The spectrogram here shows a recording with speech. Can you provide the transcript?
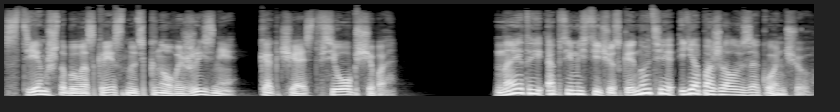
с тем, чтобы воскреснуть к новой жизни, как часть всеобщего. На этой оптимистической ноте я, пожалуй, закончу.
